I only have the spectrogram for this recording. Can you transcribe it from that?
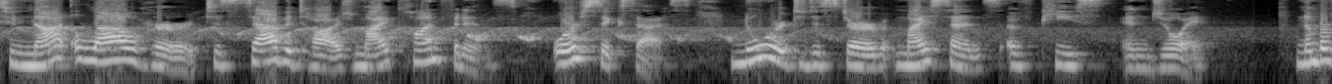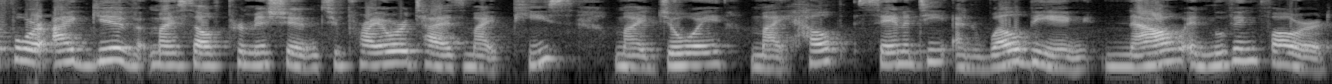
to not allow her to sabotage my confidence or success, nor to disturb my sense of peace and joy. Number four, I give myself permission to prioritize my peace, my joy, my health, sanity, and well being now and moving forward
